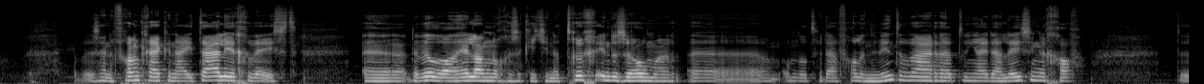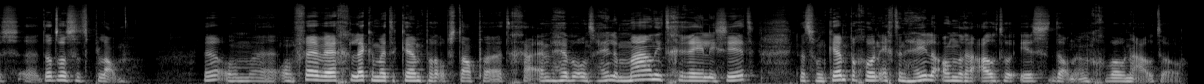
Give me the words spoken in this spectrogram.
We zijn naar Frankrijk en naar Italië geweest. Uh, daar wilden we al heel lang nog eens een keertje naar terug in de zomer. Uh, omdat we daar vooral in de winter waren toen jij daar lezingen gaf. Dus uh, dat was het plan. om, om ver weg lekker met de camper op stap te gaan. En we hebben ons helemaal niet gerealiseerd dat zo'n camper gewoon echt een hele andere auto is dan een gewone auto.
